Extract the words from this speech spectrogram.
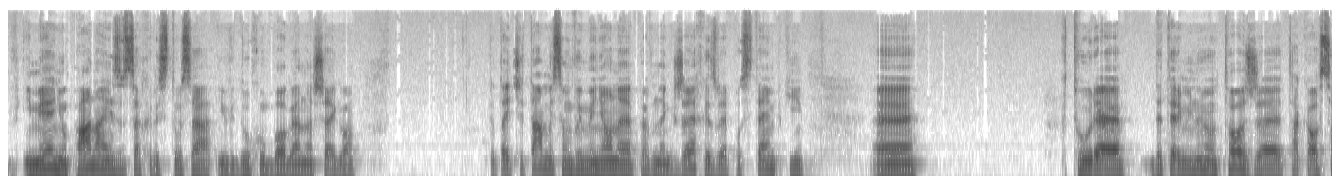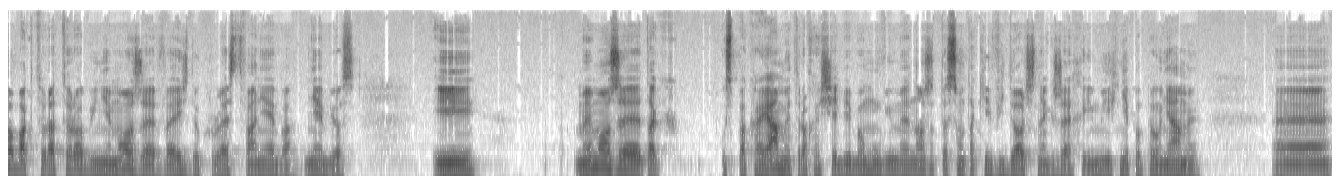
w imieniu Pana Jezusa Chrystusa i w duchu Boga naszego. Tutaj czytamy, są wymienione pewne grzechy, złe postępki, e, które determinują to, że taka osoba, która to robi, nie może wejść do Królestwa Nieba, Niebios. I my może tak uspokajamy trochę siebie, bo mówimy, no, że to są takie widoczne grzechy i my ich nie popełniamy. E,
